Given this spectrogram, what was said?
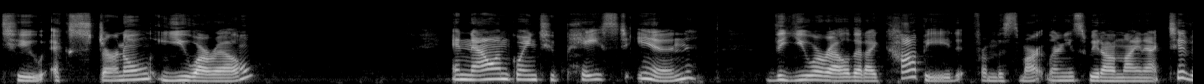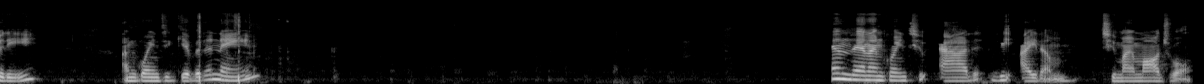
to external URL. And now I'm going to paste in the URL that I copied from the Smart Learning Suite online activity. I'm going to give it a name. And then I'm going to add the item to my module.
